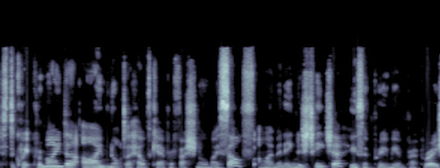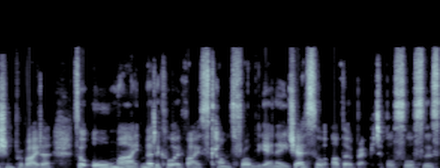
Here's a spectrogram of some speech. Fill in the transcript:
just a quick reminder I'm not a healthcare professional myself. I'm an English teacher who's a premium preparation provider. So all my medical advice comes from the NHS or other reputable sources.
